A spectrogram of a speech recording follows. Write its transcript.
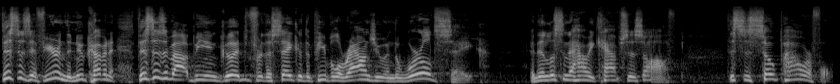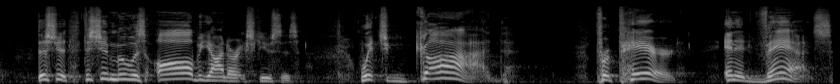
This is, if you're in the new covenant, this is about being good for the sake of the people around you and the world's sake. And then listen to how he caps this off. This is so powerful. This should, this should move us all beyond our excuses, which God prepared in advance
